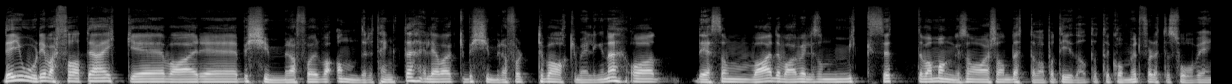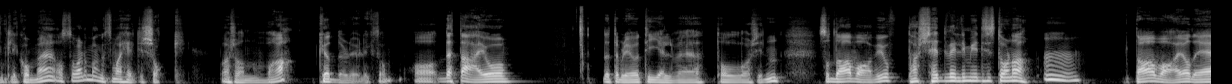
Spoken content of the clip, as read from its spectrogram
Det gjorde i hvert fall at jeg ikke var bekymra for hva andre tenkte. Eller jeg var ikke bekymra for tilbakemeldingene. Og det som var, det var veldig sånn mikset. Det var mange som var sånn Dette var på tide at dette kom ut, for dette så vi egentlig komme. Og så var det mange som var helt i sjokk. Bare sånn Hva? Kødder du, liksom? Og dette er jo Dette ble jo 10-11-12 år siden. Så da var vi jo Det har skjedd veldig mye de siste årene, da. Mm. Da var jo det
